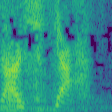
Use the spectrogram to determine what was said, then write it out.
Rashka.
